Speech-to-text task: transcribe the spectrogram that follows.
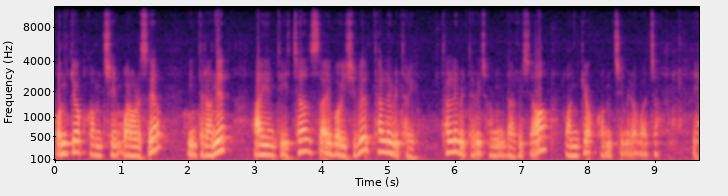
원격 검침 뭐라고 그랬어요? 인트라넷, IMT 2000, 사이버 21, 텔레미터링. 텔레미터링 정답이죠. 원격 검침이라고 하죠. 예,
